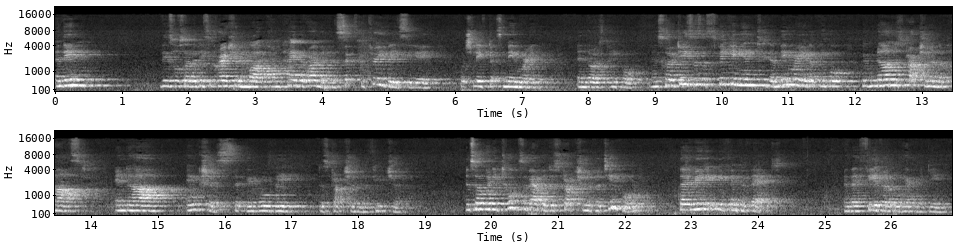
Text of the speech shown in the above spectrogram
And then there's also the desecration by Pompey the Roman in 63 BCE, which left its memory in those people. And so Jesus is speaking into the memory of the people who've known destruction in the past and are anxious that there will be destruction in the future. And so when he talks about the destruction of the temple, they immediately think of that and they fear that it will happen again.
